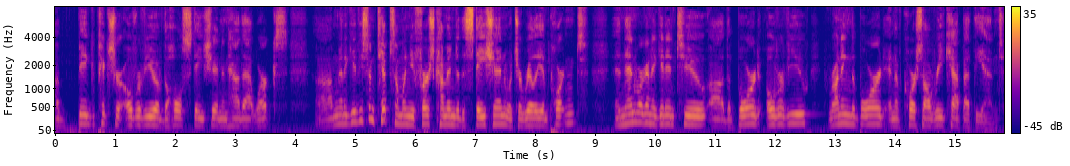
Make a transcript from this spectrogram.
a big picture overview of the whole station and how that works. Uh, I'm going to give you some tips on when you first come into the station, which are really important. And then we're going to get into uh, the board overview, running the board, and of course, I'll recap at the end.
